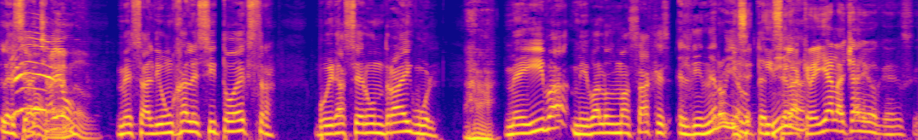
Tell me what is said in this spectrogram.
Le decía, No, Chayo, menos. me salió un jalecito extra. Voy a ir a hacer un drywall. Ajá. Me iba, me iba a los masajes. El dinero ya ¿Y lo se, tenía. y se la creía la Chayo? Que sí,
